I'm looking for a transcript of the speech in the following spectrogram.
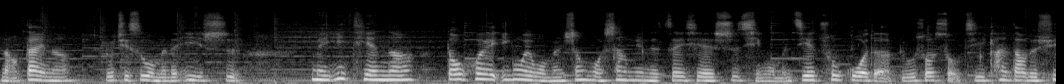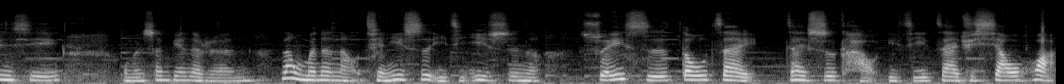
脑袋呢，尤其是我们的意识，每一天呢，都会因为我们生活上面的这些事情，我们接触过的，比如说手机看到的讯息，我们身边的人，让我们的脑潜意识以及意识呢，随时都在。在思考以及在去消化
